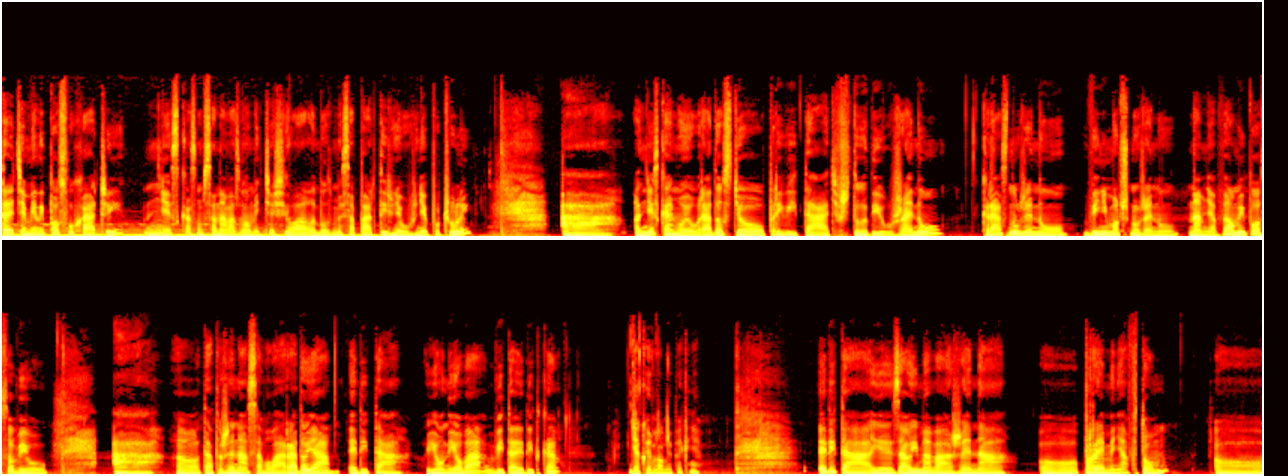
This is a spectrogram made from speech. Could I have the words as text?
Vítajte, milí poslucháči. Dneska som sa na vás veľmi tešila, lebo sme sa pár týždňov už nepočuli. A dneska je mojou radosťou privítať v štúdiu ženu, krásnu ženu, vynimočnú ženu, na mňa veľmi pôsobivú. A táto žena sa volá Radoja Edita Joniová. Vítaj, Editka. Ďakujem veľmi pekne. Edita je zaujímavá žena o, pre mňa v tom, o,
